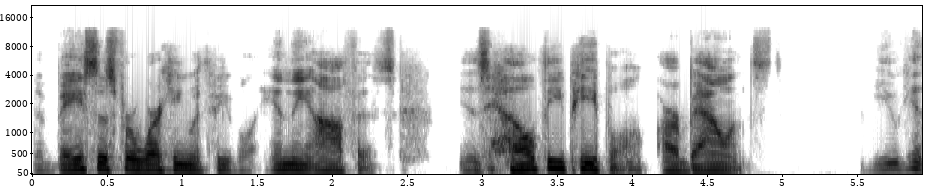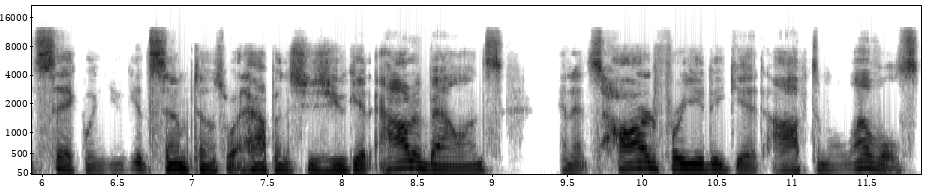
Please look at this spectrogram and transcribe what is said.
the basis for working with people in the office is healthy people are balanced. You get sick, when you get symptoms, what happens is you get out of balance and it's hard for you to get optimal levels.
